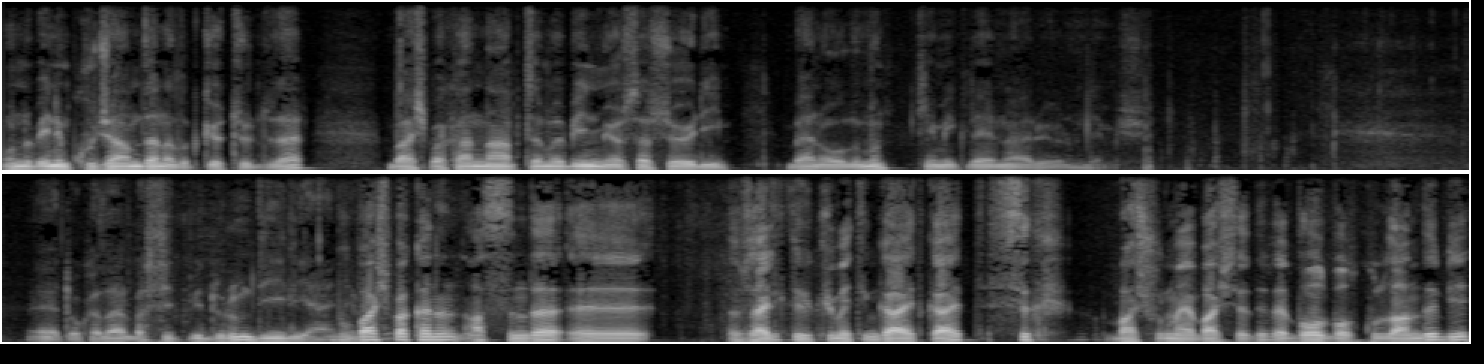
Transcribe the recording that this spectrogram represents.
Onu benim kucağımdan alıp götürdüler. Başbakan ne yaptığımı bilmiyorsa söyleyeyim. Ben oğlumun kemiklerini arıyorum demiş. Evet o kadar basit bir durum değil yani. Bu başbakanın aslında e, özellikle hükümetin gayet gayet sık başvurmaya başladığı ve bol bol kullandığı bir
